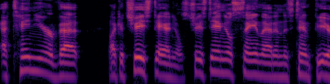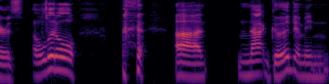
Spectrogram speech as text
a 10 year vet, like a Chase Daniels. Chase Daniels saying that in his 10th year is a little uh not good. I mean,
